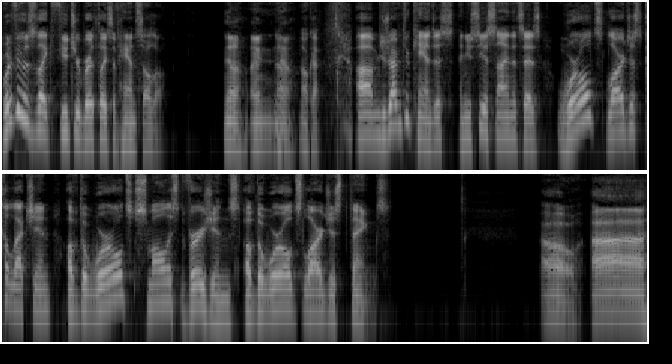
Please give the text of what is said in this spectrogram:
what if it was like future birthplace of Han Solo? No, I no. Okay. Um. You're driving through Kansas, and you see a sign that says "World's largest collection of the world's smallest versions of the world's largest things." Oh, uh.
